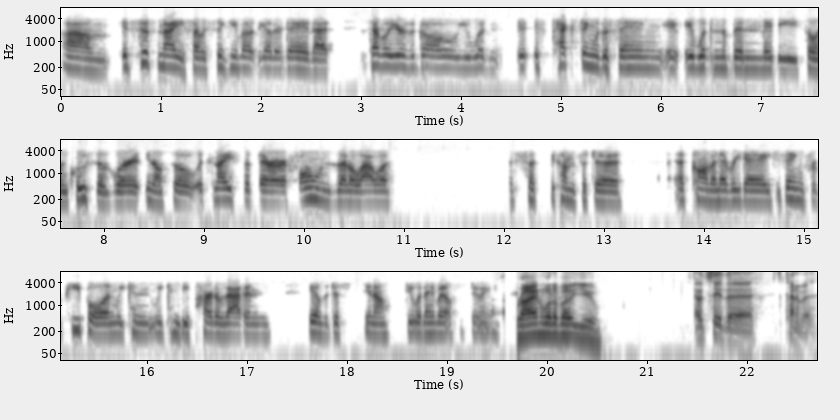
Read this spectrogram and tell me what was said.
Um, it's just nice. I was thinking about it the other day that several years ago, you wouldn't, if texting was a thing, it, it wouldn't have been maybe so inclusive where it, you know, so it's nice that there are phones that allow us, it's such, become such a, a common everyday thing for people and we can, we can be part of that and be able to just, you know, do what anybody else is doing. Brian, what about you? I would say the it's kind of a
